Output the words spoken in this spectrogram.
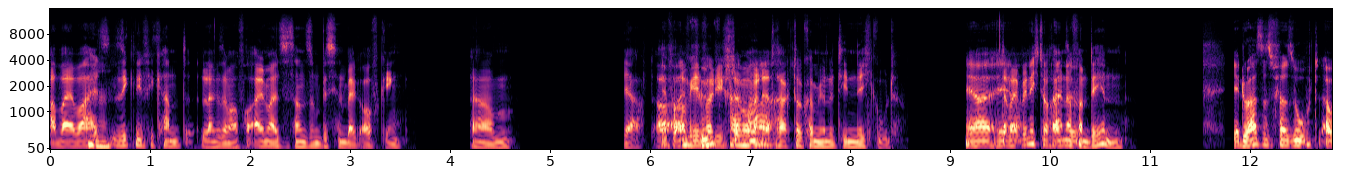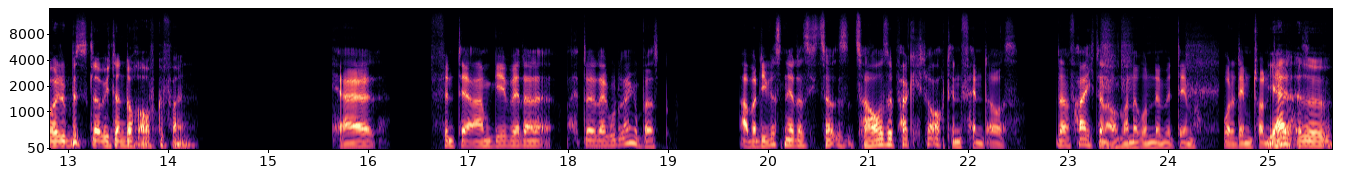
Aber er war halt ja. signifikant langsamer, vor allem als es dann so ein bisschen bergauf ging. Ähm, ja, auf, auf jeden Fall die Stimmung in der Traktor-Community nicht gut. Ja, Dabei ja, bin ich doch einer also, von denen. Ja, du hast es versucht, aber du bist, glaube ich, dann doch aufgefallen. Ja, ich finde, der AMG da, hätte da gut reingepasst. Aber die wissen ja, dass ich zu, zu Hause packe ich doch auch den Fendt aus. Da fahre ich dann auch mal eine Runde mit dem oder dem John Deere. Ja, also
